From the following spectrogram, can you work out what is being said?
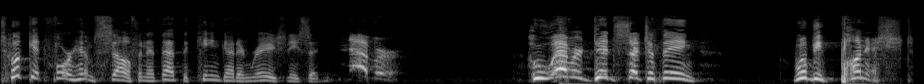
took it for himself. And at that, the king got enraged and he said, Never! Whoever did such a thing will be punished.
